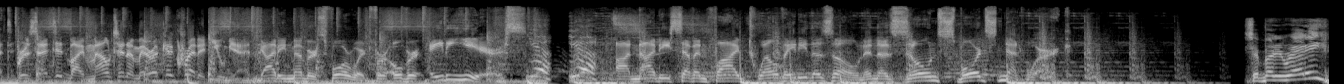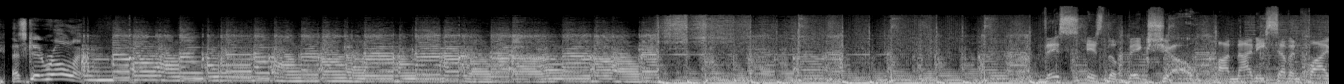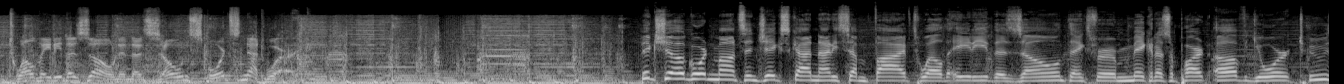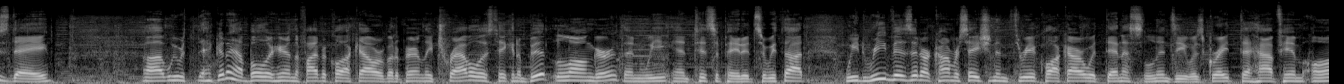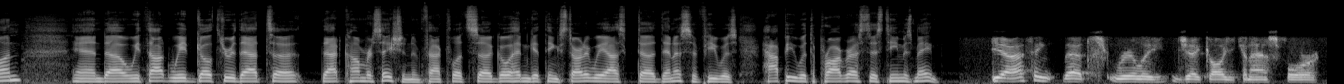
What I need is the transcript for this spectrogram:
Scott. Presented by Mountain America Credit Union. Guiding members forward for over 80 years. Yeah, yeah. On 97.5 1280 The Zone and the Zone Sports Network. Is everybody ready? Let's get rolling. This is The Big Show on 97.5 1280 The Zone and the Zone Sports Network. Big Show, Gordon Monson, Jake Scott, 97.5, 1280, The Zone. Thanks for making us a part of your Tuesday. Uh, we were going to have Bowler here in the 5 o'clock hour, but apparently travel has taken a bit longer than we anticipated. So we thought we'd revisit our conversation in the 3 o'clock hour with Dennis Lindsey. It was great to have him on, and uh, we thought we'd go through that. Uh, that conversation. In fact, let's uh, go ahead and get things started. We asked uh, Dennis if he was happy with the progress this team has made. Yeah, I think that's really, Jake, all you can ask for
